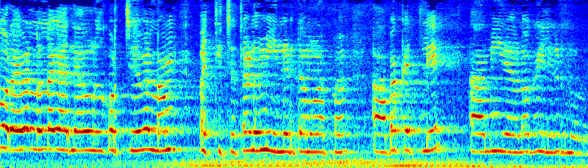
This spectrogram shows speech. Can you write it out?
കുറെ വെള്ളമുള്ള കാരണം ഞങ്ങൾ കുറച്ച് വെള്ളം പറ്റിച്ചിട്ടാണ് മീനെടുക്കാൻ പോകുന്നത് അപ്പം ആ ബക്കറ്റിൽ ആ മീനുകളൊക്കെ ഇതിൽ ഇടുന്നുള്ളൂ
